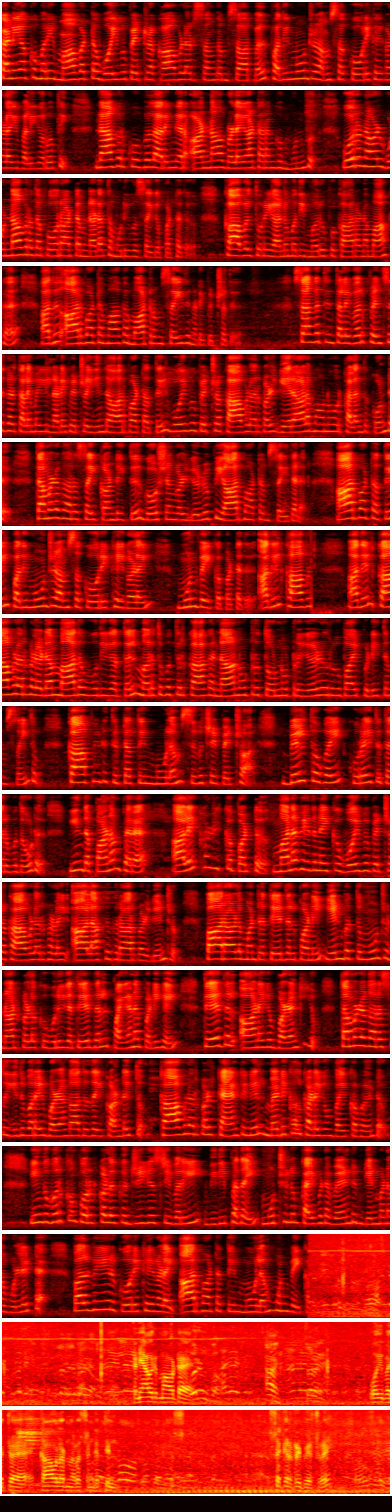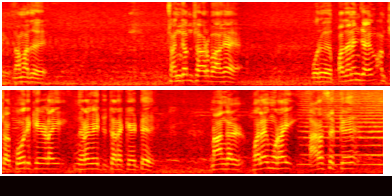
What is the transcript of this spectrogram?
கன்னியாகுமரி மாவட்ட ஓய்வு பெற்ற காவலர் சங்கம் சார்பில் பதிமூன்று அம்ச கோரிக்கைகளை வலியுறுத்தி நாகர்கோவில் அறிஞர் அண்ணா விளையாட்டரங்கம் முன்பு ஒருநாள் உண்ணாவிரத போராட்டம் நடத்த முடிவு செய்யப்பட்டது. காவல்துறை அனுமதி மறுப்பு காரணமாக அது ஆர்ப்பாட்டமாக மாற்றம் செய்து நடைபெற்றது. சங்கத்தின் தலைவர் பென்சிகர் தலைமையில் நடைபெற்ற இந்த ஆர்ப்பாட்டத்தில் ஓய்வு பெற்ற காவலர்கள் ஏராளமானோர் கலந்து கொண்டு தமிழக அரசை கண்டித்து கோஷங்கள் எழுப்பி ஆர்ப்பாட்டம் செய்தனர். ஆர்ப்பாட்டத்தில் பதிமூன்று அம்ச கோரிக்கைகளை முன்வைக்கப்பட்டது. அதில் காவல் அதில் காவலர்களிடம் மாத ஊதியத்தில் மருத்துவத்திற்காக நானூற்று தொன்னூற்று ஏழு ரூபாய் பிடித்தம் செய்தும் காப்பீடு திட்டத்தின் மூலம் சிகிச்சை பெற்றால் பில் தொகை குறைத்து தருவதோடு இந்த பணம் பெற அலைக்கழிக்கப்பட்டு மனவேதனைக்கு ஓய்வு பெற்ற காவலர்களை ஆளாக்குகிறார்கள் என்றும் பாராளுமன்ற தேர்தல் பணி எண்பத்து மூன்று நாட்களுக்கு உரிய தேர்தல் பயணப்படியை தேர்தல் ஆணையம் வழங்கியும் தமிழக அரசு இதுவரை வழங்காததை கண்டித்தும் காவலர்கள் கேண்டீனில் மெடிக்கல் கடையும் வைக்க வேண்டும். இங்கு விற்கும் பொருட்களுக்கு ஜிஎஸ்டி வரி விதிப்பதை முற்றிலும் கைவிட வேண்டும் என்பன உள்ளிட்ட பல்வேறு கோரிக்கைகளை ஆர்ப்பாட்டத்தின் மூலம் முன்வைக்கப்பட்டது கன்னியாகுமரி மாவட்ட ஓய்வு பெற்ற காவலர் நல சங்கத்தின் செக்ரட்டரி பேசுகிறேன் நமது சங்கம் சார்பாக ஒரு பதினஞ்சு அம்ச கோரிக்கைகளை நிறைவேற்றி தர கேட்டு நாங்கள் பலமுறை அரசுக்கு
